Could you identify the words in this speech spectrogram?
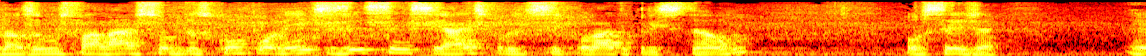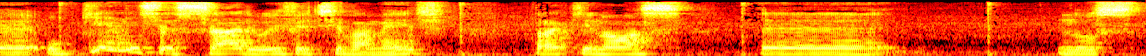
nós vamos falar sobre os componentes essenciais para o discipulado cristão, ou seja, é, o que é necessário efetivamente para que nós é, nos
